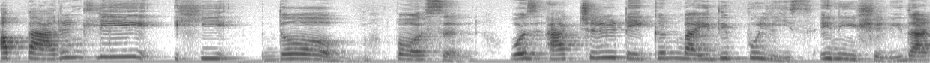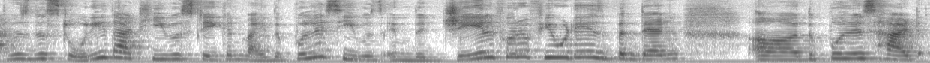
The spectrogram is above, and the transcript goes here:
apparently he the person was actually taken by the police initially that was the story that he was taken by the police he was in the jail for a few days but then uh, the police had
